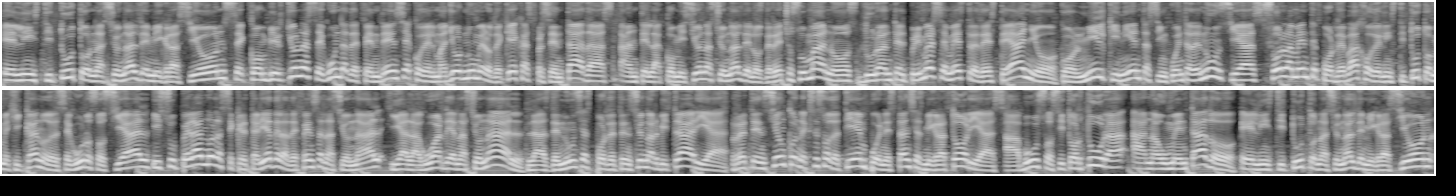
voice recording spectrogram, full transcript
El Instituto Nacional de Migración se convirtió en la segunda dependencia con el mayor número de quejas presentadas ante la Comisión Nacional de los Derechos Humanos durante el primer semestre de este año, con 1.550 denuncias, solamente por debajo del Instituto Mexicano del Seguro Social y superando a la Secretaría de la Defensa Nacional y a la Guardia Nacional. Las denuncias por detención arbitraria, retención con exceso de tiempo en estancias migratorias, abusos y tortura han aumentado. El Instituto Nacional de Migración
